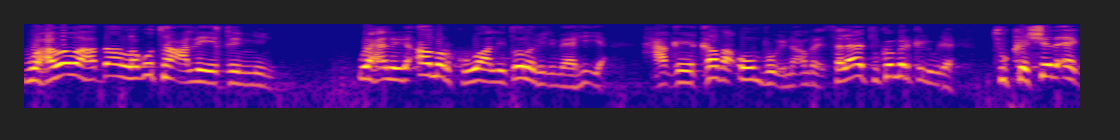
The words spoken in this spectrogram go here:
Waxbaba haddaan lagu tacliiqinin waxaa la yidhi amarku waa lialabi ilmaahiya. Xaqiiqada unbuu ina amray. Salaad marka lagu yidhaha tukashada eg.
